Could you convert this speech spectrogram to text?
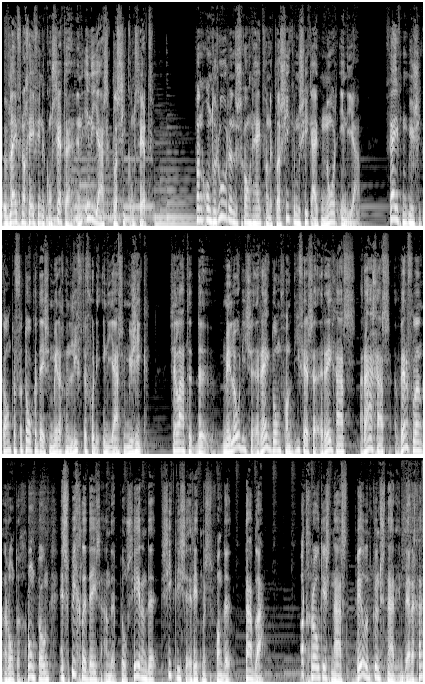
We blijven nog even in de concerten. Een Indiaas klassiek concert. Van ontroerende schoonheid van de klassieke muziek uit Noord-India. Vijf muzikanten vertolken deze middag hun liefde voor de Indiase muziek. Zij laten de melodische rijkdom van diverse rega's, raga's wervelen rond de grondtoon... en spiegelen deze aan de pulserende cyclische ritmes van de tabla. Ad Groot is naast beeldend kunstenaar in Bergen...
